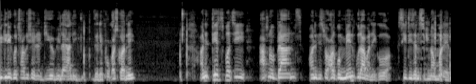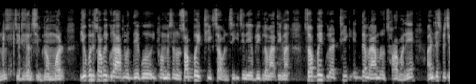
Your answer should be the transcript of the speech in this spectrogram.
बिग्रेको छ कि छैन डिओबीलाई अलिक धेरै फोकस गर्ने। अनि त्यसपछि आफ्नो ब्रान्च अनि त्यसपछि अर्को मेन कुरा भनेको सिटिजनसिप नम्बर हेर्नुहोस् सिटिजनसिप नम्बर यो पनि सबै कुरा आफ्नो दिएको इन्फर्मेसनहरू सबै ठिक छ भने चाहिँ इच एन्ड एभ्री कुरा माथिमा सबै कुरा ठिक एकदम राम्रो छ भने अनि त्यसपछि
